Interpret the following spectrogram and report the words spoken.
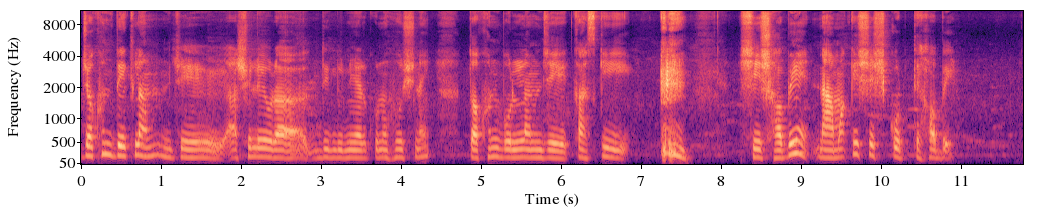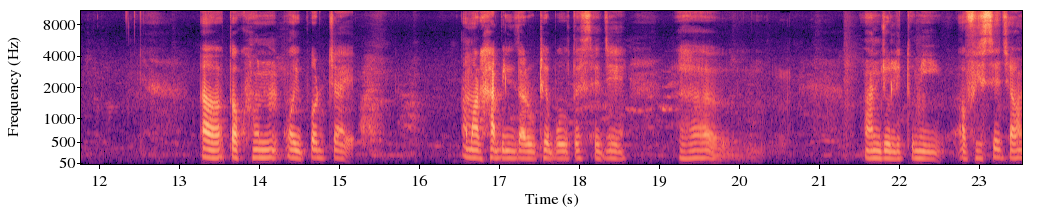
যখন দেখলাম যে আসলে ওরা দিন দুনিয়ার কোনো হুঁশ নাই, তখন বললাম যে, কাজ কি শেষ হবে না আমাকে শেষ করতে হবে? তখন ওই পর্যায়ে আমার হাবিলদার উঠে বলতেছে যে অঞ্জলি, তুমি অফিসে যাও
